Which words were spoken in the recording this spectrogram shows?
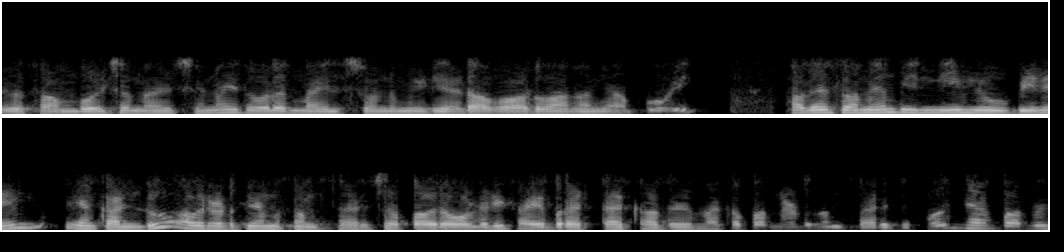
ഇത് സംഭവിച്ചതെന്ന് വെച്ച് കഴിഞ്ഞാൽ ഇതുപോലെ മൈൽ സ്റ്റോൺ മീഡിയയുടെ അവാർഡ് വാങ്ങാൻ ഞാൻ പോയി. അതേസമയം ബിന്നിയും നൂബിനെയും ഞാൻ കണ്ടു. അവരോട് ഞാൻ സംസാരിച്ചു. അപ്പോൾ അവർ ഓൾറെഡി സൈബർ അറ്റാക്ക് അത് എന്നൊക്കെ പറഞ്ഞിട്ട് സംസാരിച്ചപ്പോൾ ഞാൻ പറഞ്ഞു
